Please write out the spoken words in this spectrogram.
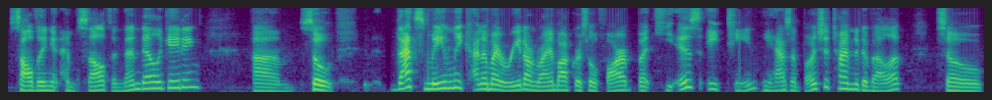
solving it himself and then delegating. Um, so that's mainly kind of my read on Ryan Reinbacher so far, but he is 18. He has a bunch of time to develop. So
